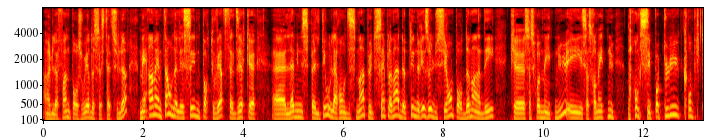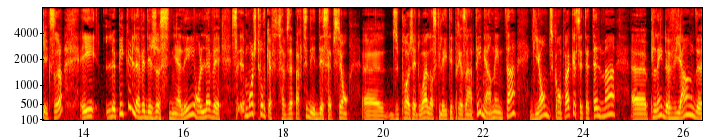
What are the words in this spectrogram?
anglophone pour jouir de ce statut Mais en même temps, on a laissé une porte ouverte, c'est-à-dire que euh, la municipalité ou l'arrondissement peut tout simplement adopter une résolution pour demander que ce soit maintenu et ça sera maintenu. Donc, c'est pas plus compliqué que ça. Et le PQ l'avait déjà signalé, on l'avait. Moi, je trouve que ça faisait partie des déceptions euh, du projet de loi lorsqu'il a été présenté, mais en même temps, Guillaume, tu comprends que c'était tellement euh, plein de viande,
